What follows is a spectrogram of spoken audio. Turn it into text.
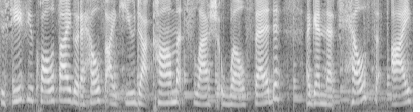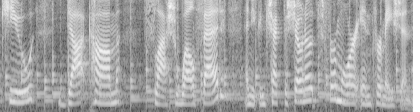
To see if you qualify, go to healthiq.com slash wellfed. Again, that's healthiq.com slash wellfed, and you can check the show notes for more information.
